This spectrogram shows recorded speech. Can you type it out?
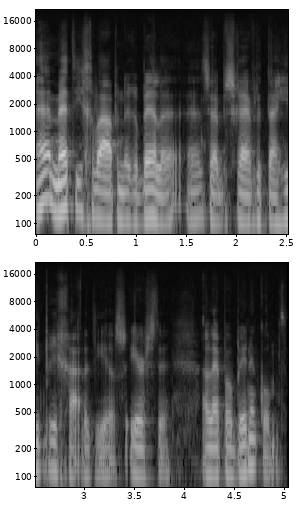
hè, met die gewapende rebellen, hè, zij beschrijven de Tahit-brigade die als eerste Aleppo binnenkomt,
